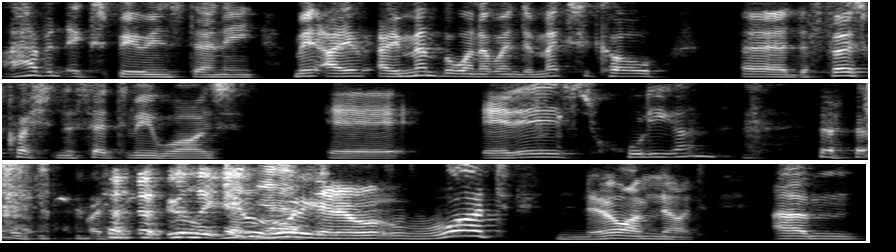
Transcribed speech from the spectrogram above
I haven't experienced any. I mean, I, I remember when I went to Mexico, uh, the first question they said to me was, eh, "Eres hooligan?" Hooligan, you yeah. hooligan? What? No, I'm not. Um,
